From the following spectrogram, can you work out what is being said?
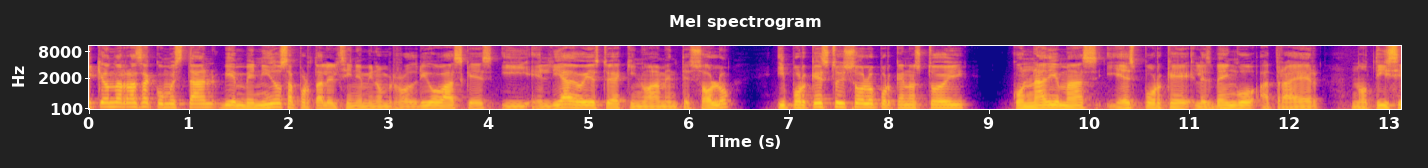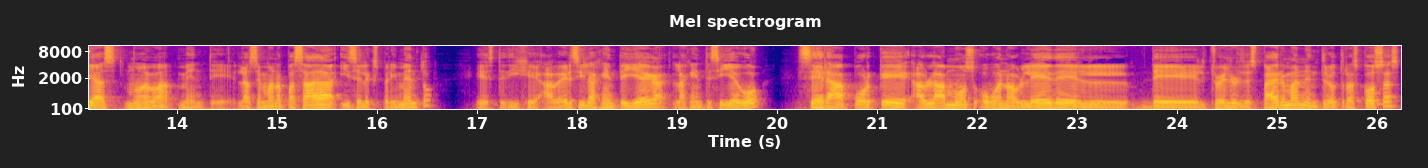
Hey, ¿qué onda raza? ¿Cómo están? Bienvenidos a Portal El Cine, mi nombre es Rodrigo Vázquez y el día de hoy estoy aquí nuevamente solo. ¿Y por qué estoy solo? ¿Por qué no estoy con nadie más? Y es porque les vengo a traer noticias nuevamente. La semana pasada hice el experimento, este dije a ver si la gente llega, la gente sí llegó. ¿Será porque hablamos, o bueno, hablé del, del trailer de Spider-Man, entre otras cosas?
